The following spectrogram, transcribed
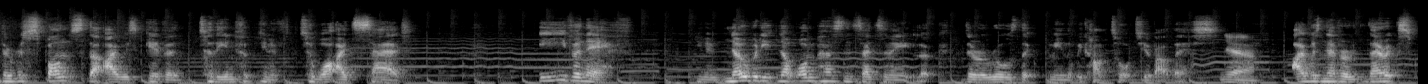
the response that I was given to the info, you know to what I'd said, even if you know nobody, not one person said to me, "Look, there are rules that mean that we can't talk to you about this." Yeah. I was never their ex-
